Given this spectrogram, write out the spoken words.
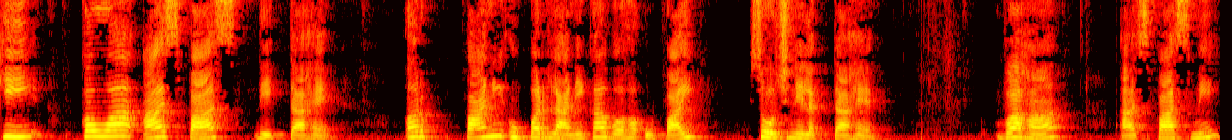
कि कौवा आसपास देखता है और पानी ऊपर लाने का वह उपाय सोचने लगता है। वहाँ आसपास में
